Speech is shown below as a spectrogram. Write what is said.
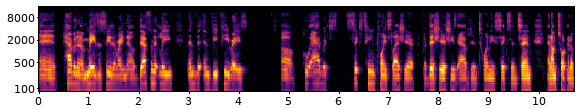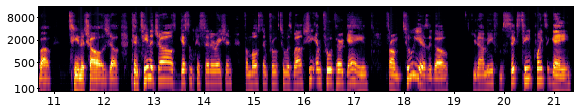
and having an amazing season right now. Definitely in the MVP race uh, who averaged 16 points last year, but this year she's averaging 26 and 10. And I'm talking about Tina Charles, yo. Can Tina Charles get some consideration for most improved too as well? She improved her game from two years ago, you know what I mean, from 16 points a game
